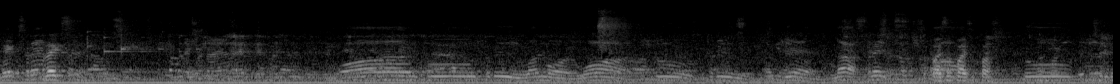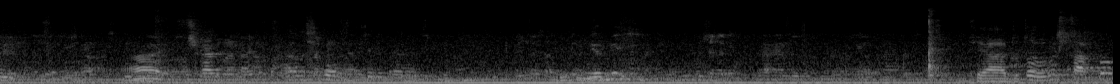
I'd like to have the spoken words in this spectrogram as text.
Rex. Rex. One, two, three. One more. One, two, three. Again. Last, Rex. Sapa, sapa, sapa. Two, three. Ay. Siyado to. Sakto.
